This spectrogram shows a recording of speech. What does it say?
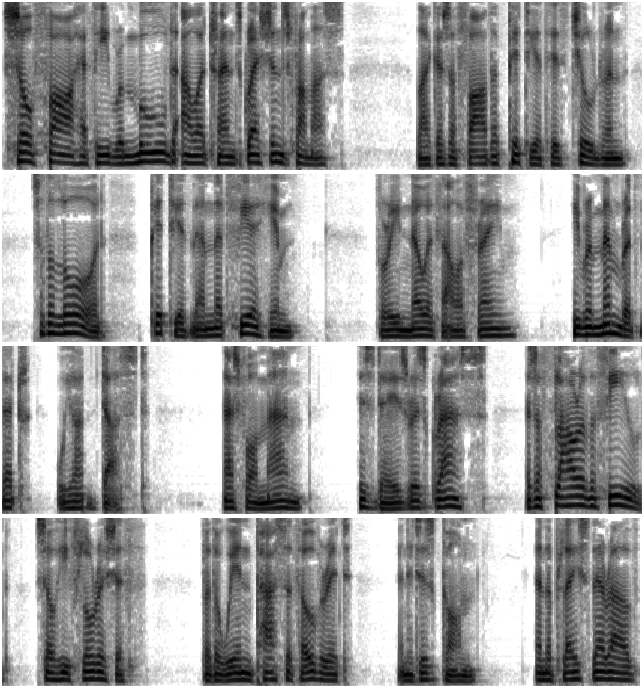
so far hath he removed our transgressions from us. Like as a father pitieth his children, so the Lord pitieth them that fear him. For he knoweth our frame, he remembereth that we are dust. As for man, his days are as grass, as a flower of the field, so he flourisheth. For the wind passeth over it, and it is gone, and the place thereof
